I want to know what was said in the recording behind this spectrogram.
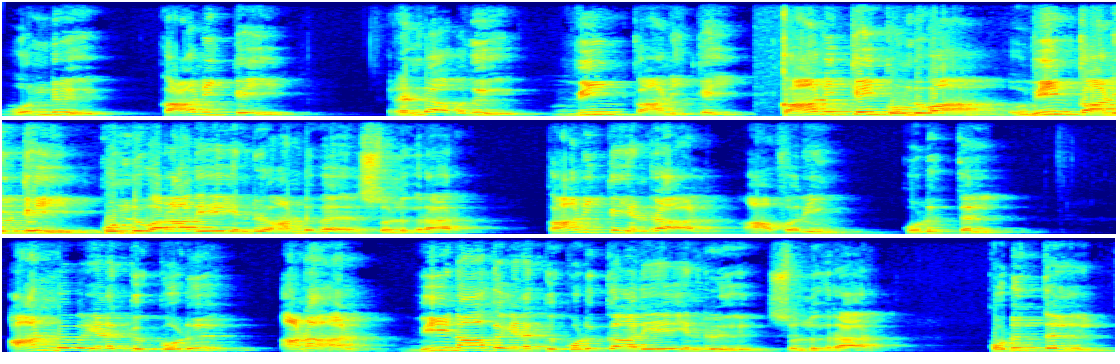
ஒன்று காணிக்கை இரண்டாவது வீண் காணிக்கை. காணிக்கை கொண்டு வா வீண் காணிக்கை கொண்டு வராதே என்று ஆண்டவர் சொல்லுகிறார். காணிக்கை என்றால் ஆஃபரிங் கொடுத்தல். ஆண்டவர் எனக்கு கொடு ஆனால் வீணாக எனக்கு கொடுக்காதே என்று சொல்லுகிறார். கொடுத்தல்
